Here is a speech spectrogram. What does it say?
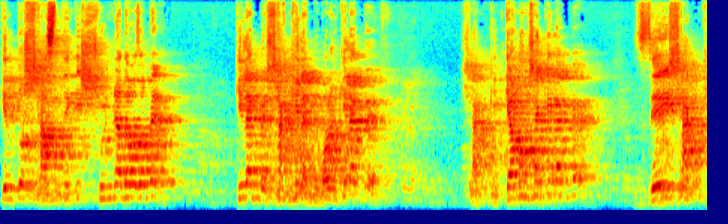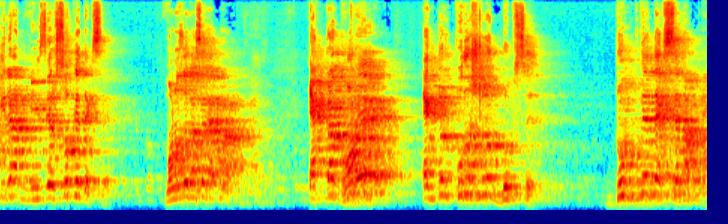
কিন্তু শাস্তি কি শূন্য দেওয়া যাবে? কি লাগবে? সাক্ষী লাগবে। বলেন, কি লাগবে? সাক্ষী। কেমন সাক্ষী লাগবে? যেই সাক্ষীরা নিজের চোখে দেখছে, মনোযোগ আছে আপনার? একটা ঘরে একজন পুরুষ লোক ডুবছে, ডুবতে দেখছেন আপনি।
